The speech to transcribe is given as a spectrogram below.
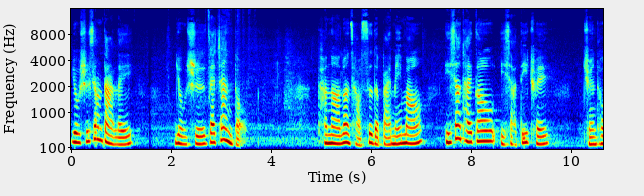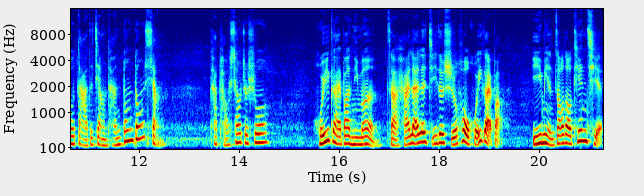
有时像打雷，有时在颤抖。他那乱草似的白眉毛，一下抬高，一下低垂，拳头打得讲坛咚咚响。他咆哮着说：“悔改吧，你们，在还来得及的时候悔改吧，以免遭到天谴。”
